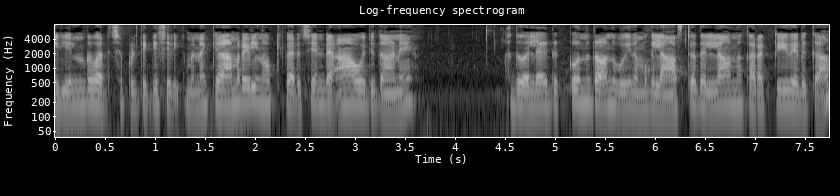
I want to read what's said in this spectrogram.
ഐലിനർ വരച്ചപ്പോഴത്തേക്ക് ശരിക്കും പറഞ്ഞാൽ ക്യാമറയിൽ നോക്കി വരച്ചതിന്റെ ആ ഒരു ഇതാണേ അതുമല്ല ഇതൊക്കെ ഒന്ന് താന്നു പോയി നമുക്ക് ലാസ്റ്റ് അതെല്ലാം ഒന്ന് കറക്റ്റ് ചെയ്തെടുക്കാം.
